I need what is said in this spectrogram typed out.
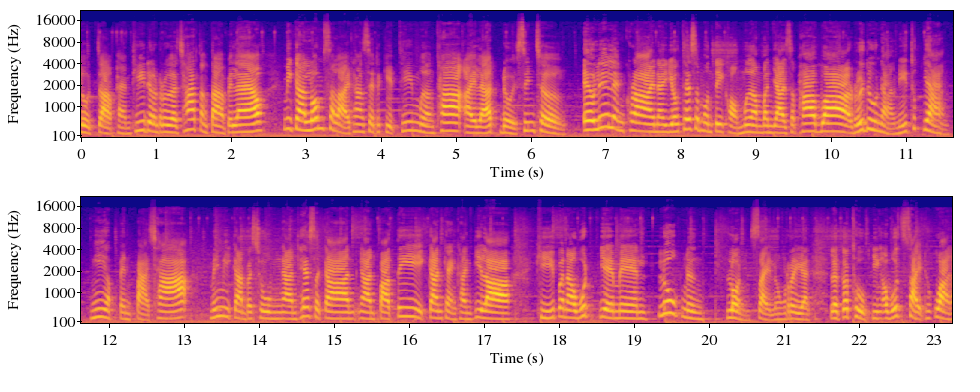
หลุดจากแผนที่เดินเรือชาติต่างๆ ไปแล้ว มีการล่มสลายทางเศรษฐกิจที่เมืองท่าไอแลนด์โดยสิ้นเชิง เอลลี่เลนครายนายกเทศมนตรีของเมืองบรรยายสภาพว่า ฤดูหนาวนี้ทุกอย่างเงียบเป็นป่าช้า ไม่มีการประชุมงานเทศกาล งานปาร์ตี้ การแข่งขันกีฬา ขีปนาวุธเยเมน ลูกหนึ่ง หล่นใส่โรงเรียน แล้วก็ถูกยิงอาวุธใส่ทุกวัน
